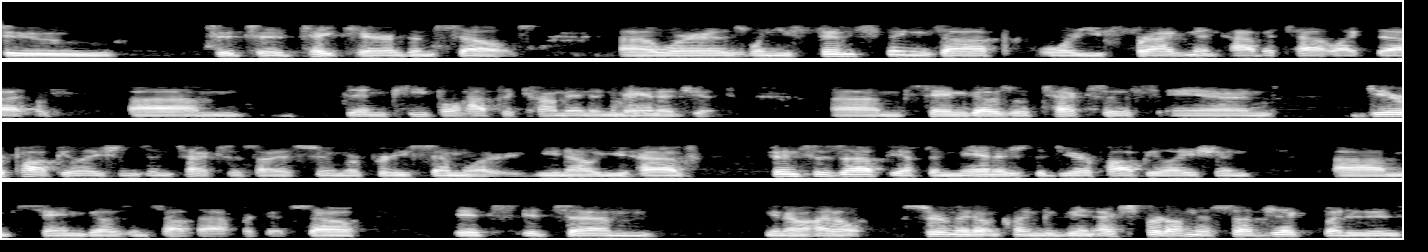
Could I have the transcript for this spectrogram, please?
to, to, to take care of themselves. Uh, whereas when you fence things up or you fragment habitat like that, um, then people have to come in and manage it. Um, same goes with Texas and deer populations in Texas, I assume, are pretty similar. You know, you have fences up, you have to manage the deer population. Um, same goes in South Africa. So it's, it's, um, you know, I don't certainly don't claim to be an expert on this subject, but it is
